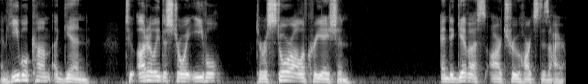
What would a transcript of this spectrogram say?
And he will come again to utterly destroy evil, to restore all of creation, and to give us our true heart's desire.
